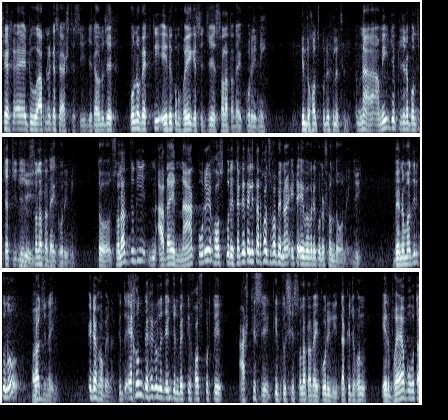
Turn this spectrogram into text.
শেখ একটু আপনার কাছে আসতেছি যেটা হলো যে কোনো ব্যক্তি এইরকম হয়ে গেছে যে সলাত আদায় করেনি। কিন্তু হজ করে ফেলেছেন। না আমি যেটা বলতে চাচ্ছি যে সলাত আদায় করিনি। তো সলাৎ যদি আদায় না করে হজ করে থাকে তাহলে তার হজ হবে না এটা এ ব্যাপারে কোনো সন্দেহ নাই। জি। বেনামাজির কোনো হজ নেই। এটা হবে না। কিন্তু এখন দেখা গেল যে একজন ব্যক্তি হজ করতে আসতেছে কিন্তু সে সলাত আদায় করেনি। তাকে যখন এর ভয়াবহতা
